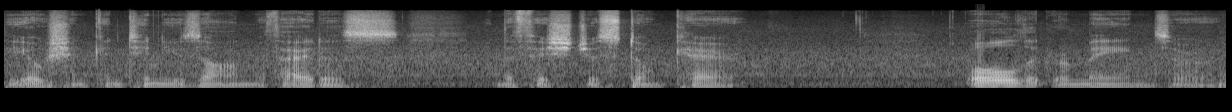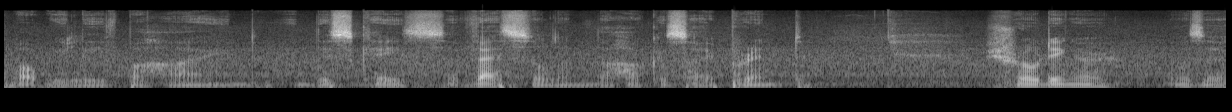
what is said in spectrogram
The ocean continues on without us, and the fish just don't care. All that remains are what we leave behind, in this case, a vessel and the Hokusai print. Schrodinger was a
